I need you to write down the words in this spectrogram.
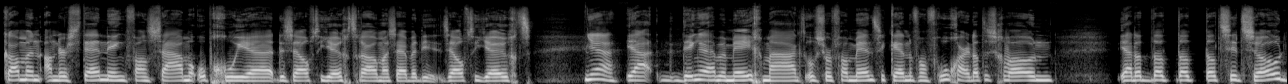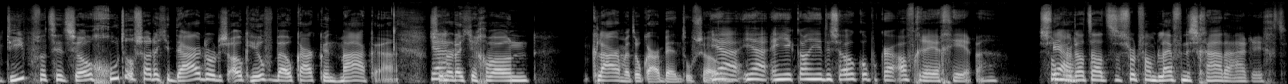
common understanding van samen opgroeien. Dezelfde jeugdtrauma's hebben, dezelfde jeugd ja. ja, dingen hebben meegemaakt of soort van mensen kennen van vroeger. Dat is gewoon, ja, dat, dat, dat, dat zit zo diep, of dat zit zo goed of zo, dat je daardoor dus ook heel veel bij elkaar kunt maken. Zonder dat je gewoon klaar met elkaar bent of zo. Ja, ja, en je kan je dus ook op elkaar afreageren. Zonder Ja. dat dat een soort van blijvende schade aanricht.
